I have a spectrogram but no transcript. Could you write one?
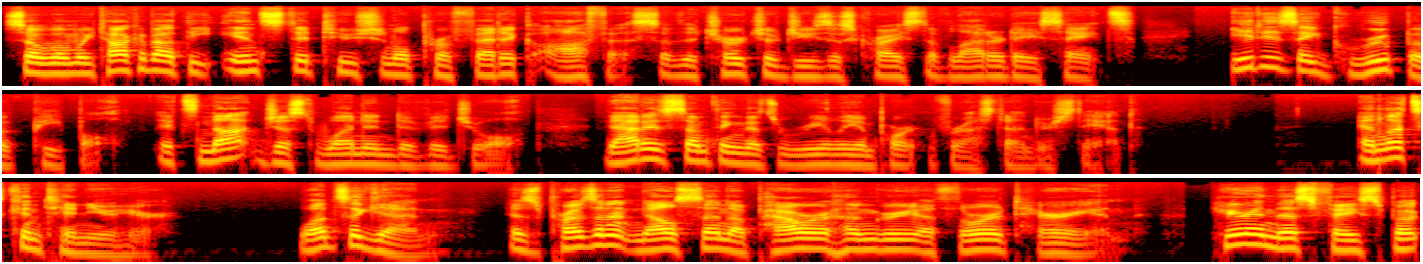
So when we talk about the institutional prophetic office of the Church of Jesus Christ of Latter day Saints, it is a group of people. It's not just one individual. That is something that's really important for us to understand. And let's continue here. Once again, is President Nelson a power hungry authoritarian? Here in this Facebook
